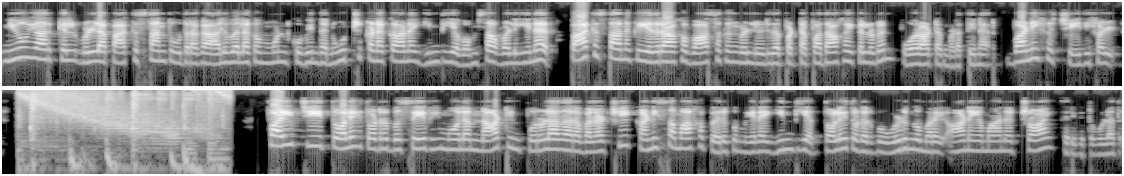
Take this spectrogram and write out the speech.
நியூயார்க்கில் உள்ள பாகிஸ்தான் தூதரக அலுவலகம் முன் குவிந்த நூற்றுக்கணக்கான இந்திய வம்சாவளியினர் பாகிஸ்தானுக்கு எதிராக வாசகங்கள் எழுதப்பட்ட பதாகைகளுடன் போராட்டம் நடத்தினர். வணிகச் செய்திகள். ஃபைவ் ஜி தொலைத்தொடர்பு சேவை மூலம் நாட்டின் பொருளாதார வளர்ச்சி கணிசமாக பெருகும் என இந்திய தொலைத்தொடர்பு ஒழுங்குமுறை ஆணையமான ட்ராய் தெரிவித்துள்ளது.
